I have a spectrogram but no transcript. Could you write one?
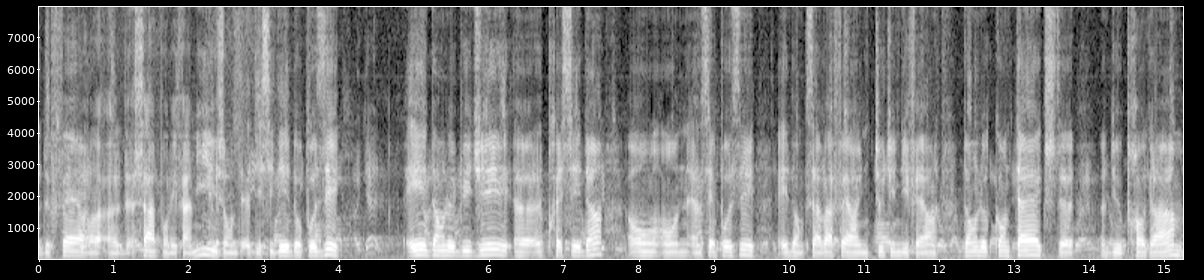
de, faire euh, ça pour les familles. Ils ont décidé d'opposer et dans le budget euh, précédent, on, s'est posé, et donc ça va faire une, toute une différence. Dans le contexte du programme,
